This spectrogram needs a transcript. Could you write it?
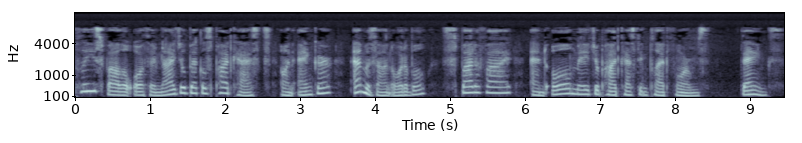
Please follow author Nigel Beckles' podcasts on Anchor, Amazon Audible, Spotify, and all major podcasting platforms. Thanks.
